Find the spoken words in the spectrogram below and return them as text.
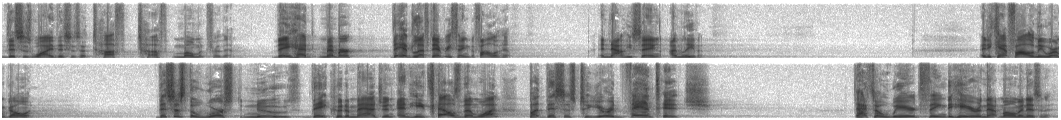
this is why this is a tough, tough moment for them. They had, remember, they had left everything to follow him. And now he's saying, I'm leaving. And you can't follow me where I'm going. This is the worst news they could imagine. And he tells them what? But this is to your advantage. That's a weird thing to hear in that moment, isn't it?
